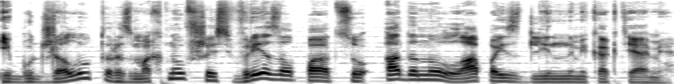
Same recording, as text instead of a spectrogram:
И Буджалут, размахнувшись, врезал по отцу Адану лапой с длинными когтями.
